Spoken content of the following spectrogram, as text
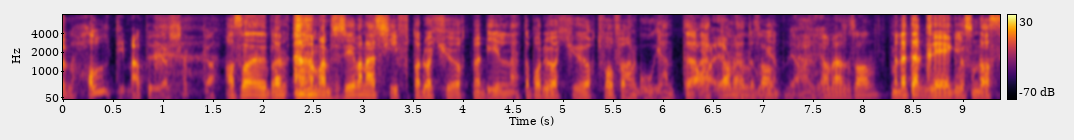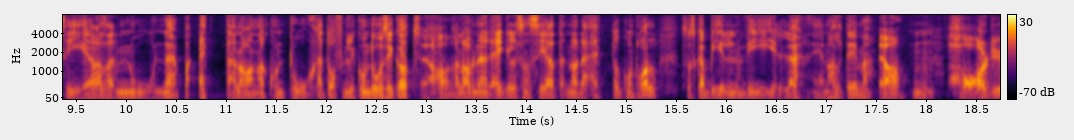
en halvtime etter de har sjekka? Altså, brem er skifta, du har kjørt med bilen etterpå, du har kjørt for å få en. Ja, ja, men sånn. Ja, ja, men sann. Men dette er regler som da sier altså Noen på et eller annet kontor, et offentlig kontor sikkert, Ja. har lagd en regel som sier at når det er etterkontroll, så skal bilen hvile en halvtime. Ja. Mm. Har du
